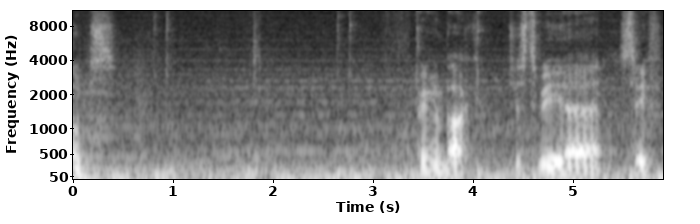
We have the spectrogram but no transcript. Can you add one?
Oops. Bring them back, just to be uh, safe.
